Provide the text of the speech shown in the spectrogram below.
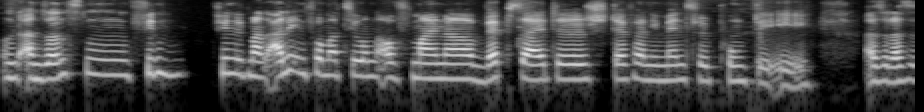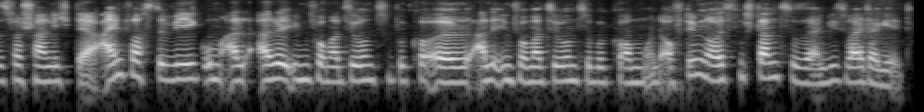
Und ansonsten finden findet man alle Informationen auf meiner Webseite stephaniemenzel.de. Also das ist wahrscheinlich der einfachste Weg, um all, alle, Informationen zu äh, alle Informationen zu bekommen und auf dem neuesten Stand zu sein, wie es weitergeht.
